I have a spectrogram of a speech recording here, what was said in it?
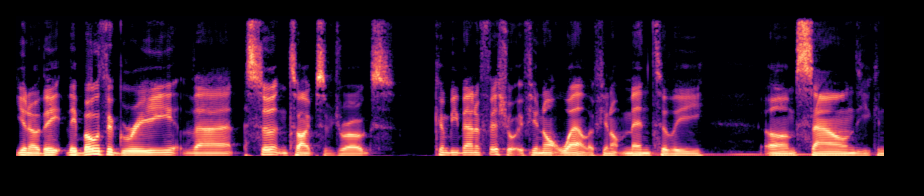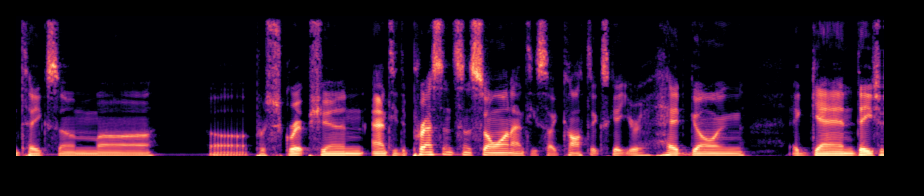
you know, they, they both agree that certain types of drugs can be beneficial if you're not well, if you're not mentally um, sound. You can take some uh, uh, prescription antidepressants and so on, antipsychotics, get your head going again. Dave,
